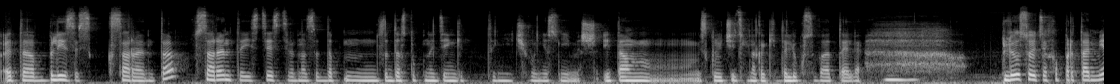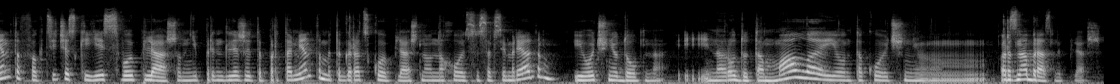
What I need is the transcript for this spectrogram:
это близость к Соренто. В Соренто, естественно, за, до, за доступные деньги ты ничего не снимешь. И там исключительно какие-то люксовые отели. Плюс у этих апартаментов фактически есть свой пляж. Он не принадлежит апартаментам, это городской пляж, но он находится совсем рядом и очень удобно. И народу там мало, и он такой очень разнообразный пляж.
